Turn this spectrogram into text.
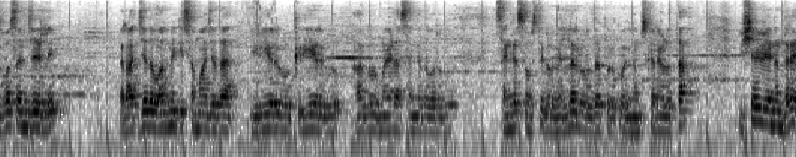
ಶುಭ ಸಂಜೆಯಲ್ಲಿ ರಾಜ್ಯದ ವಾಲ್ಮೀಕಿ ಸಮಾಜದ ಹಿರಿಯರಿಗೂ, ಕಿರಿಯರಿಗೂ ಹಾಗೂ ಮಹಿಳಾ ಸಂಘದವರೆಗೂ, ಸಂಘ ಸಂಸ್ಥೆಗಳು ಎಲ್ಲರಿಗೂ ಹೃದಯಪೂರ್ವಕವಾಗಿ ನಮಸ್ಕಾರ ಹೇಳುತ್ತಾ, ವಿಷಯವೇನೆಂದರೆ,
